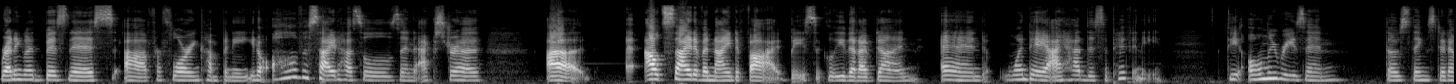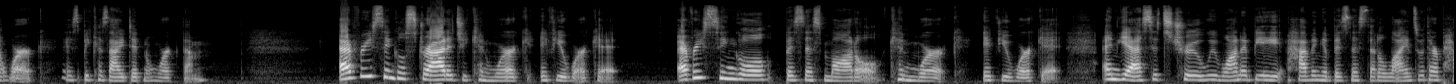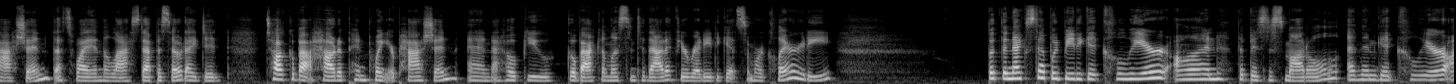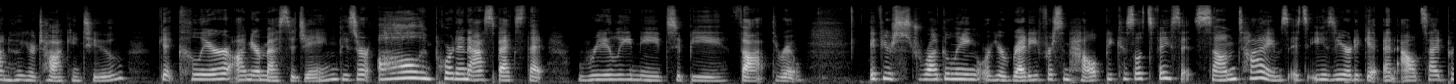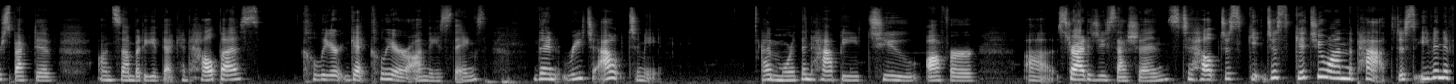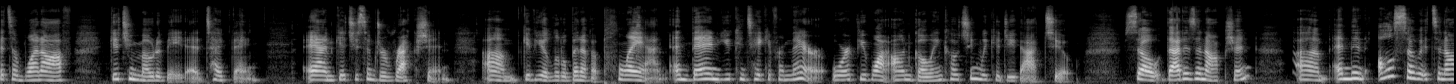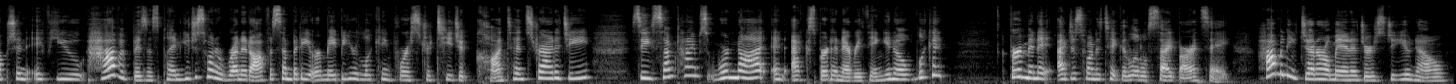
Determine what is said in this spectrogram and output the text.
running a business uh, for flooring company, you know, all the side hustles and extra uh, outside of a nine to five, basically, that I've done. And one day I had this epiphany. The only reason those things didn't work is because I didn't work them. Every single strategy can work if you work it. Every single business model can work if you work it. And yes, it's true. We want to be having a business that aligns with our passion. That's why in the last episode, I did talk about how to pinpoint your passion. And I hope you go back and listen to that if you're ready to get some more clarity. But the next step would be to get clear on the business model and then get clear on who you're talking to, Get clear on your messaging. These are all important aspects that really need to be thought through. If you're struggling or you're ready for some help, because let's face it, sometimes it's easier to get an outside perspective on somebody that can help us clear get clear on these things, then reach out to me. I'm more than happy to offer uh, strategy sessions to help just get, just get you on the path. Just even if it's a one-off, get you motivated type thing. and get you some direction, um, give you a little bit of a plan, and then you can take it from there. Or if you want ongoing coaching, we could do that too. So that is an option. Um, and then also, it's an option if you have a business plan, you just want to run it off of somebody, or maybe you're looking for a strategic content strategy. See, sometimes we're not an expert in everything. You know, look at for a minute, I just want to take a little sidebar and say, how many general managers do you know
